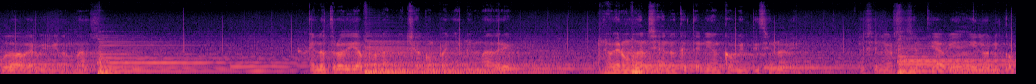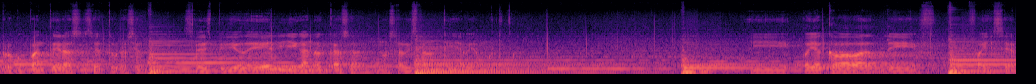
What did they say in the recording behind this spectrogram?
pudo haber vivido más. El otro día por la noche acompañé a mi madre a ver a un anciano que tenía COVID-19. El señor se sentía bien y lo único preocupante era su saturación. Se despidió de él y llegando a casa nos avisaron que ya había muerto. Y hoy acababa de fallecer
